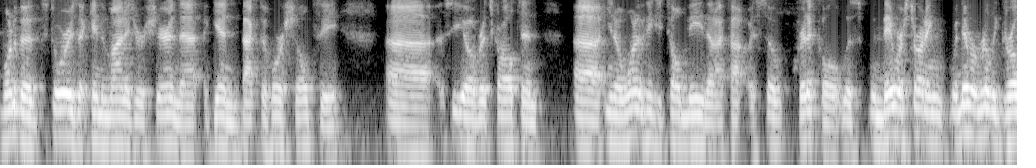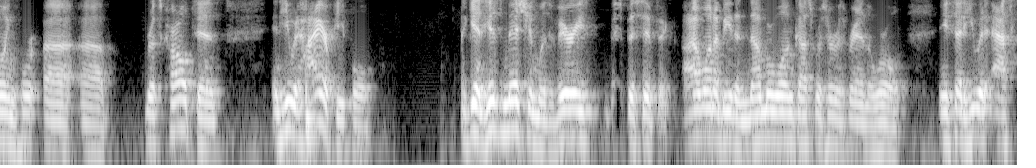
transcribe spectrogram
one of the stories that came to mind as you were sharing that again, back to Horst Schulze, uh, CEO of Ritz Carlton uh, you know, one of the things he told me that I thought was so critical was when they were starting, when they were really growing uh, uh, Ritz Carlton, and he would hire people. Again, his mission was very specific. I want to be the number one customer service brand in the world. And he said he would ask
